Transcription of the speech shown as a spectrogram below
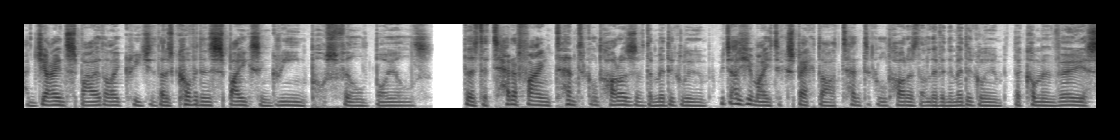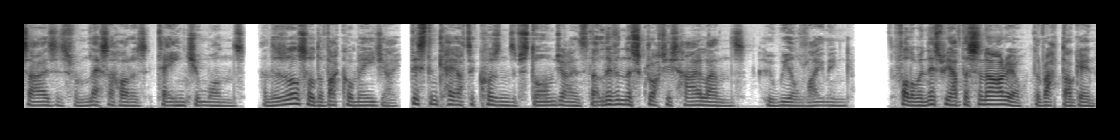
a giant spider-like creature that is covered in spikes and green pus-filled boils. There's the terrifying tentacled horrors of the Middergloom, which as you might expect are tentacled horrors that live in the Middergloom that come in various sizes from lesser horrors to ancient ones. And there's also the Vaco Magi, distant chaotic cousins of storm giants that live in the Scottish Highlands who wield lightning. Following this we have the scenario, the Rat Dog Inn.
